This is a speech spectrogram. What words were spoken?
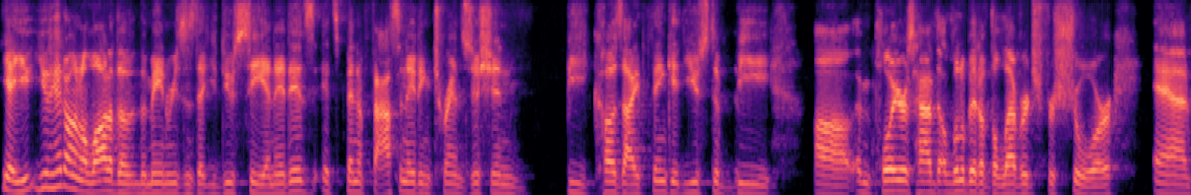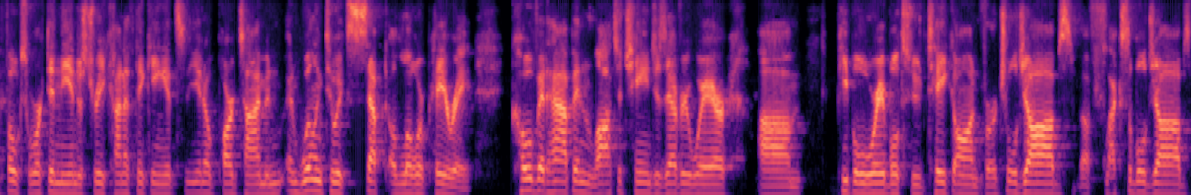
Yeah, you, you hit on a lot of the, the main reasons that you do see. And it is it's been a fascinating transition because I think it used to be uh, employers had a little bit of the leverage for sure and folks worked in the industry kind of thinking it's you know part-time and, and willing to accept a lower pay rate COVID happened, lots of changes everywhere. Um, people were able to take on virtual jobs, uh, flexible jobs,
